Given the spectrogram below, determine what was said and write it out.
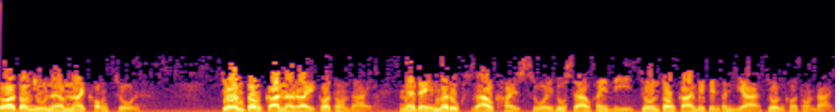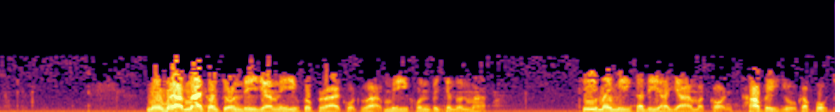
ก็ต้องอยู่ในอำนาจของโจร โจรต้องการอะไรก็ต้องได้ แม้แต่เห็นว่าลูกสาวใครสวย ลูกสาวใครดี โจรต้องการไปเป็นพัญญา โจรก็ต้องได้ในเมื่ออำนาจของโจรดีอย่างนี้ก็ปรากฏว่ามีคนเป็นจำนวนมาก ที่ไม่มีคดีอาญามาก่อน เข้าไปอยู่กับพวกโจ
